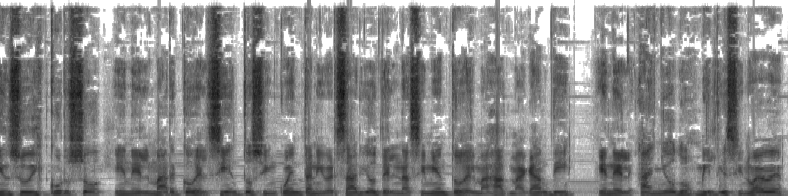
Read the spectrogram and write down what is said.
en su discurso en el marco del 150 aniversario del nacimiento del Mahatma Gandhi en el año 2019,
